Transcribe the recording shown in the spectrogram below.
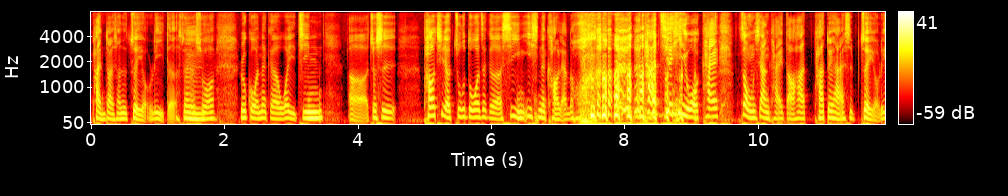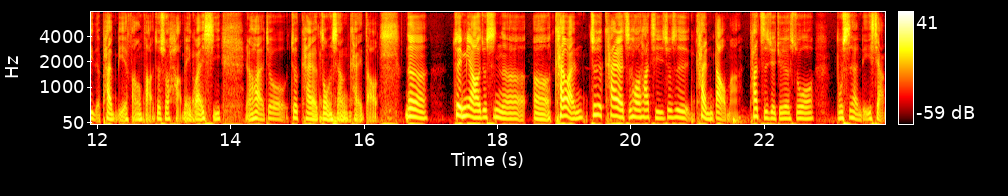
判断上是最有利的。所以说，如果那个我已经呃就是抛弃了诸多这个吸引异性的考量的话，他建议我开纵向开刀，他他对他是最有利的判别方法，就说好没关系，然后就就开了纵向开刀。那最妙就是呢，呃，开完就是开了之后，他其实就是看到嘛，他直觉觉得说不是很理想。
